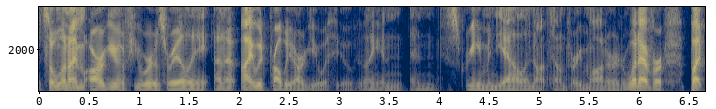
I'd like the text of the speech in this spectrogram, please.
so when I'm arguing, if you were Israeli, and I, I would probably argue with you, like and and scream and yell and not sound very moderate or whatever. But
